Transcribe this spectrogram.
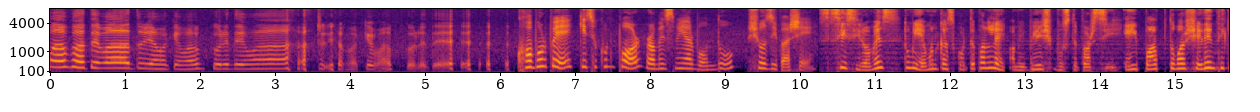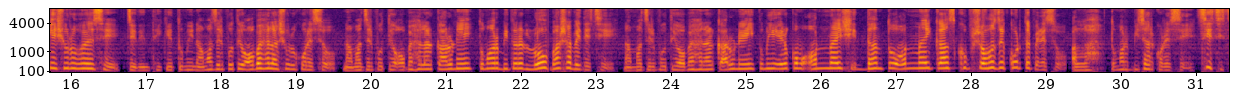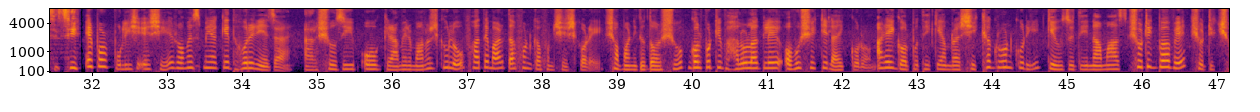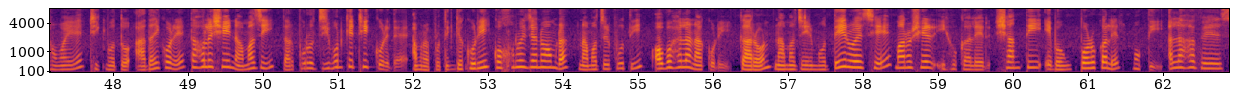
মা ফাতেমা, তুই আমাকে মাফ করে দে, মা, তুই আমাকে মাফ করে দে। খবর পেয়ে কিছুক্ষণ পর রমেশ মিয়ার বন্ধু সজীব আসে। সি সি রমেশ তুমি এমন কাজ করতে পারলে আমি বেশ বুঝতে পারছি। এই পাপ তোমার সেদিন থেকে শুরু হয়েছে। যেদিন থেকে তুমি নামাজের প্রতি অবহেলা শুরু করেছ। নামাজের প্রতি অবহেলার কারণে তোমার ভিতরে লোভ বাসা বেঁধেছে। নামাজের প্রতি অবহেলার কারণেই তুমি এরকম অন্যায় সিদ্ধান্ত অন্যায় কাজ খুব সহজে করতে পেরেছ। আল্লাহ তোমার বিচার করেছে। ছি ছি ছি ছি। এরপর পুলিশ এসে রমেশ মিয়াকে ধরে নিয়ে যায়। আর সজীব ও গ্রামের মানুষগুলো ফাতেমার দাফন কাফন শেষ করে। সম্মানিত দর্শক, গল্পটি ভালো লাগলে অবশ্যই একটি লাইক করুন। আর এই গল্প থেকে আমরা শিক্ষা গ্রহণ করি, কেউ যদি নামাজ সঠিকভাবে, সঠিক সময়ে ঠিকমতো আদায় করে, তাহলে সেই নামাজই তার পুরো জীবনকে ঠিক করে দেয়। আমরা প্রতিজ্ঞা করি, কখনোই যেন আমরা নামাজের প্রতি অবহেলা না করি। কারণ নামাজের মধ্যেই রয়েছে মানুষের ইহকালের শান্তি এবং পরকালের মুক্তি। আল্লাহ হাফেজ।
